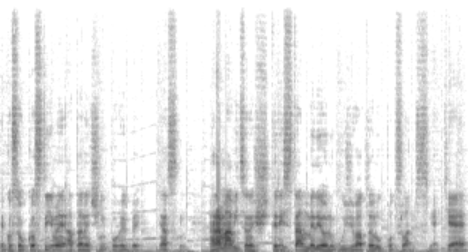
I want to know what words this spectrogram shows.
jako jsou kostýmy a taneční pohyby, jasný. Hra má více než 400 milionů uživatelů po celém světě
